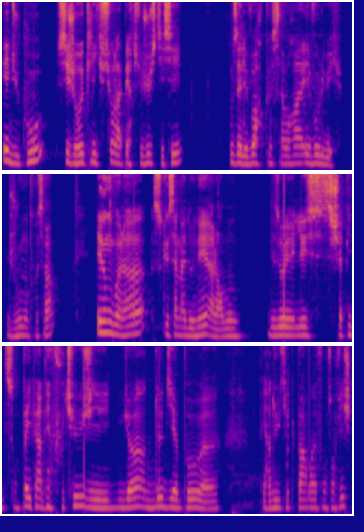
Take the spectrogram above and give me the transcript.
Et du coup, si je reclique sur l'aperçu juste ici, vous allez voir que ça aura évolué je vous montre ça. Et donc voilà ce que ça m'a donné. Alors bon, désolé, les chapitres sont pas hyper bien foutus, j'ai deux diapos euh, perdus quelque part, bref, on s'en fiche.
